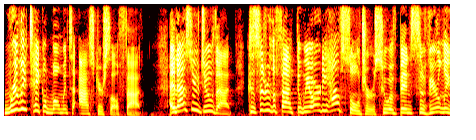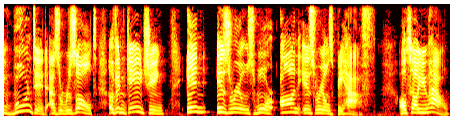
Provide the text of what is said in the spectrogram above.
Really take a moment to ask yourself that. And as you do that, consider the fact that we already have soldiers who have been severely wounded as a result of engaging in Israel's war on Israel's behalf. I'll tell you how.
